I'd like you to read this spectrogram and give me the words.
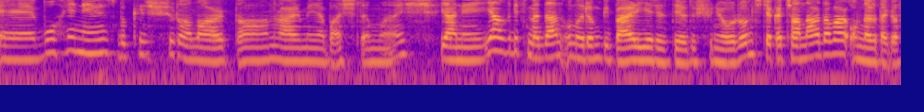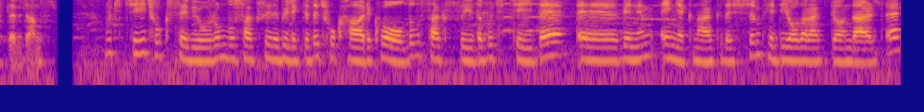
Ee, bu henüz bakın şuralardan vermeye başlamış. Yani yaz bitmeden umarım biber yeriz diye düşünüyorum. Çiçek açanlar da var. Onları da göstereceğim. Bu çiçeği çok seviyorum. Bu saksıyla birlikte de çok harika oldu. Bu saksıyı da bu çiçeği de e, benim en yakın arkadaşım hediye olarak gönderdi.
